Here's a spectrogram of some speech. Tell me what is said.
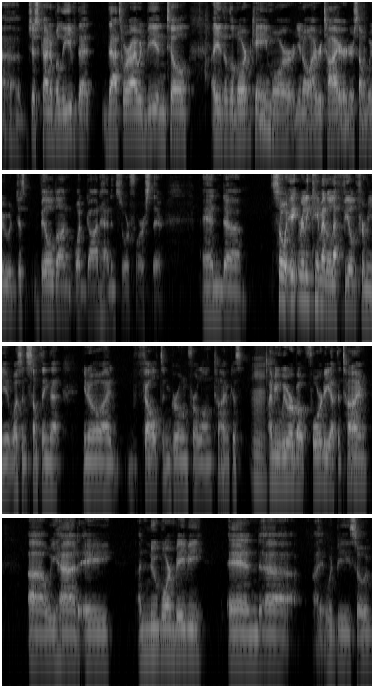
uh, just kind of believed that that's where I would be until either the Lord came or you know I retired or something. We would just build on what God had in store for us there, and uh, so it really came out of left field for me. It wasn't something that you know I felt and grown for a long time because mm. I mean we were about forty at the time. Uh, we had a a newborn baby, and uh, it would be so,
